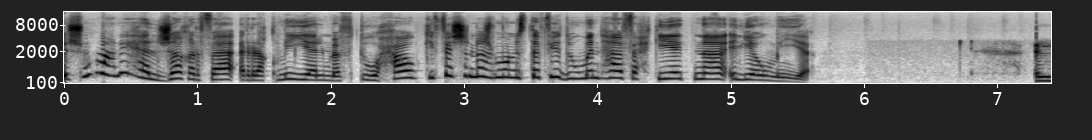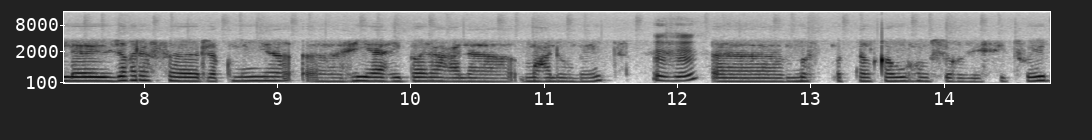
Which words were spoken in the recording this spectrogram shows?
شنو معناها الجغرفة الرقمية المفتوحة وكيفاش نجموا نستفيدوا منها في حكايتنا اليومية؟ الجغرفة الرقمية هي عبارة على معلومات نلقاوهم sur des sites web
